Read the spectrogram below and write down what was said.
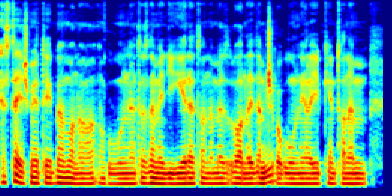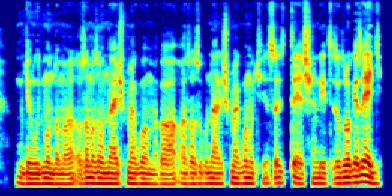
Ez teljes mértékben van a, a Google-nél, ez nem egy ígéret, hanem ez van, nem mm. csak a Google-nél egyébként, hanem ugyanúgy mondom, az Amazonnál is megvan, meg az Azure-nál is megvan, úgyhogy ez egy teljesen létező dolog. Ez egy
